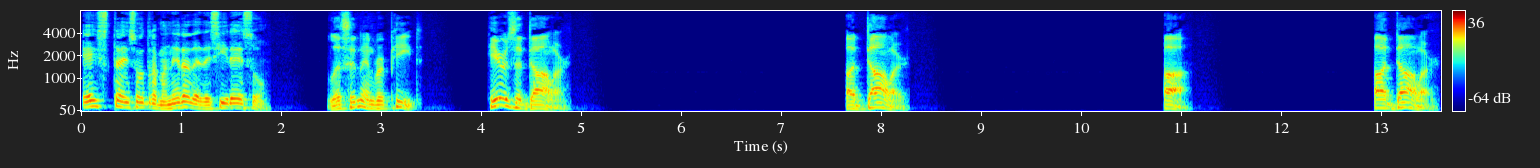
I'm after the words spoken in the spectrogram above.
Esta es otra manera de decir eso. Listen and repeat. Here's a dollar. A dollar. A. A dollar.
